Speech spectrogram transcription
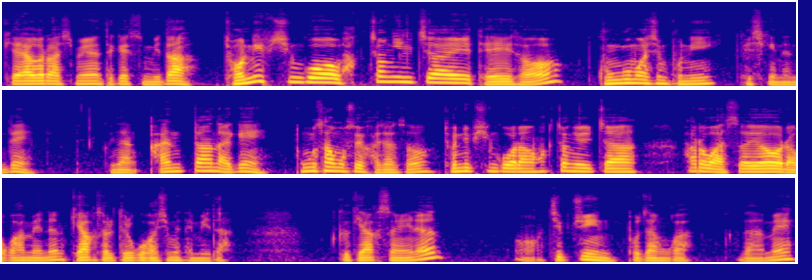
계약을 하시면 되겠습니다. 전입신고와 확정일자에 대해서 궁금하신 분이 계시겠는데 그냥 간단하게 동사무소에 가셔서 전입신고랑 확정일자 하러 왔어요 라고 하면은 계약서를 들고 가시면 됩니다. 그 계약서에는 어, 집주인 도장과 그 다음에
